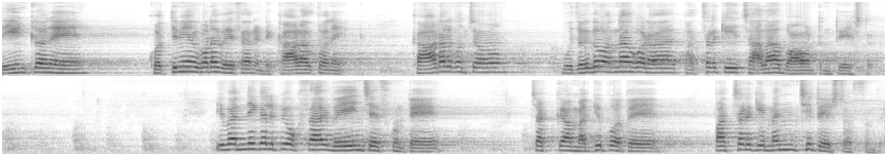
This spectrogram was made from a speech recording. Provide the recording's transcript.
దీంట్లోనే కొత్తిమీర కూడా వేశానండి కాడలతోనే. కాడలు కొంచెం ముదురుగా ఉన్నా కూడా పచ్చడికి చాలా బాగుంటుంది టేస్ట్. ఇవన్నీ కలిపి ఒకసారి వేయించేసుకుంటే చక్కగా మగ్గిపోతే పచ్చడికి మంచి టేస్ట్ వస్తుంది.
